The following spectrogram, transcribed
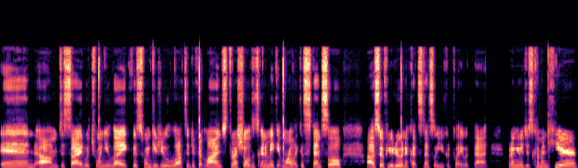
and um, decide which one you like. This one gives you lots of different lines. Threshold is going to make it more like a stencil. Uh, so if you're doing a cut stencil, you could play with that. But I'm going to just come in here.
